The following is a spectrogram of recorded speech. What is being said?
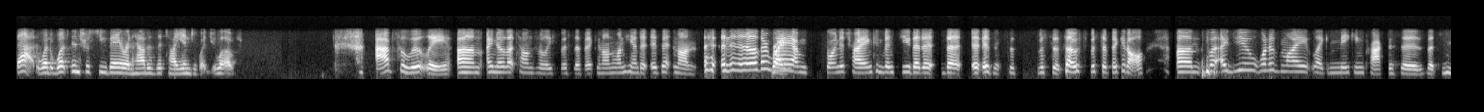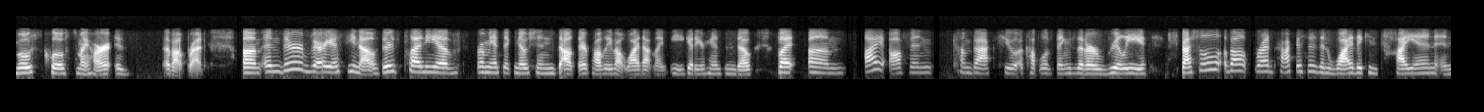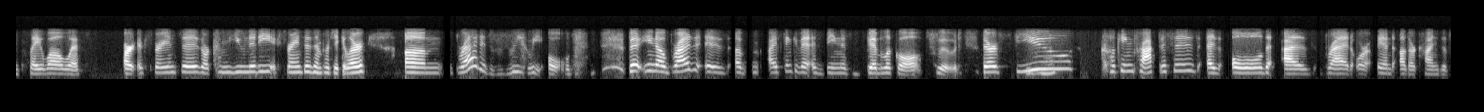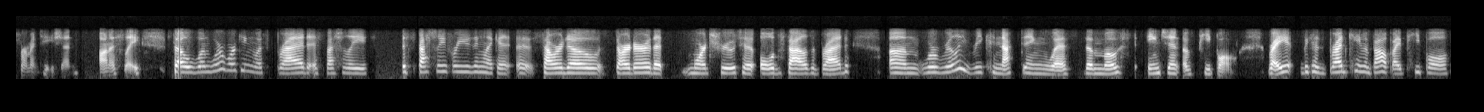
that. What what interests you there, and how does it tie into what you love? Absolutely. Um, I know that sounds really specific, and on one hand, it isn't, and on and in another way, right. I'm going to try and convince you that it that it isn't so, so specific at all. Um, but I do one of my like making practices that's most close to my heart is about bread, um, and there are various, you know, there's plenty of romantic notions out there probably about why that might be getting your hands in the dough, but um, I often come back to a couple of things that are really special about bread practices and why they can tie in and play well with art experiences or community experiences in particular. Um, bread is really old. but you know, bread is a I think of it as being this biblical food. There are few mm-hmm. cooking practices as old as bread or and other kinds of fermentation honestly. So when we're working with bread, especially especially if we're using like a, a sourdough starter that's more true to old styles of bread, um, we're really reconnecting with the most ancient of people, right? Because bread came about by people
